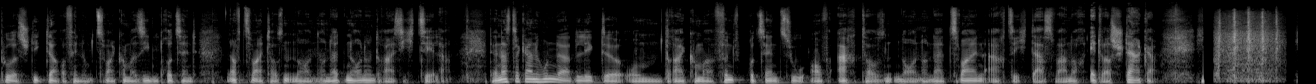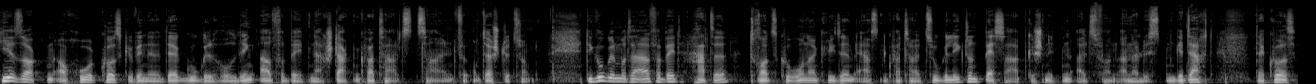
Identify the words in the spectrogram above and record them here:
Poor's stieg daraufhin um 2,7 Prozent auf 2.939 Zähler. Der Nasdaq 100 legte um 3,5 Prozent zu auf 8.982. Das war noch etwas stärker. Hier sorgten auch hohe Kursgewinne der Google Holding Alphabet nach starken Quartalszahlen für Unterstützung. Die Google-Mutter Alphabet hatte trotz Corona-Krise im ersten Quartal zugelegt und besser abgeschnitten als von Analysten gedacht. Der Kurs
